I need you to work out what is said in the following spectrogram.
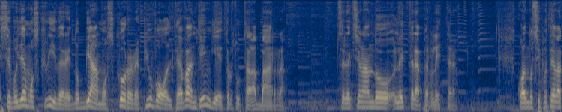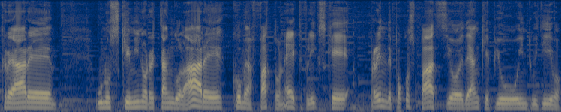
e se vogliamo scrivere dobbiamo scorrere più volte avanti e indietro tutta la barra, selezionando lettera per lettera quando si poteva creare uno schemino rettangolare come ha fatto Netflix che prende poco spazio ed è anche più intuitivo,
